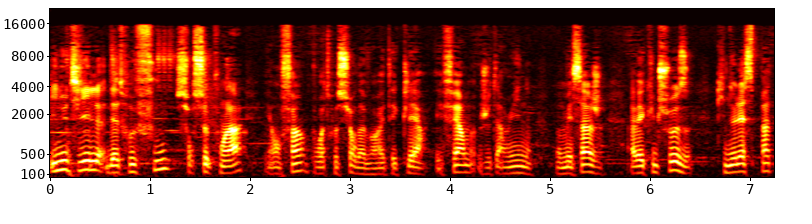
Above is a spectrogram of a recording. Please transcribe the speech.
Inutile d'être fou sur ce point-là. Et enfin, pour être sûr d'avoir été clair et ferme, je termine mon message avec une chose qui ne laisse pas de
